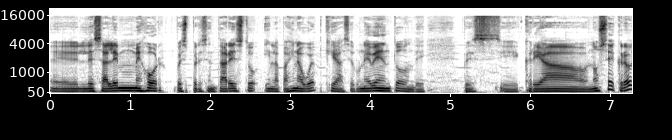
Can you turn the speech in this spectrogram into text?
eh, le sale mejor pues presentar esto en la página web que hacer un evento donde pues eh, crea, no sé, creo,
